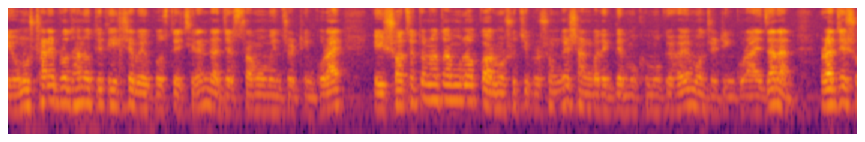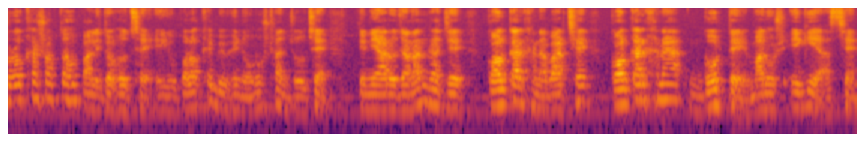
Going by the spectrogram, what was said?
এই অনুষ্ঠানে প্রধান অতিথি হিসেবে উপস্থিত ছিলেন রাজ্যের শ্রমমন্ত্রী টিঙ্কু রায় এই সচেতনতামূলক কর্মসূচি প্রসঙ্গে সাংবাদিকদের মুখোমুখি হয়ে মন্ত্রী টিঙ্কু রায় জানান, রাজ্যে সুরক্ষা সপ্তাহ পালিত হচ্ছে। এই উপলক্ষে বিভিন্ন অনুষ্ঠান চলছে। তিনি আরও জানান, রাজ্যে কলকারখানা বাড়ছে। কলকারখানা গড়তে মানুষ এগিয়ে আসছেন।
